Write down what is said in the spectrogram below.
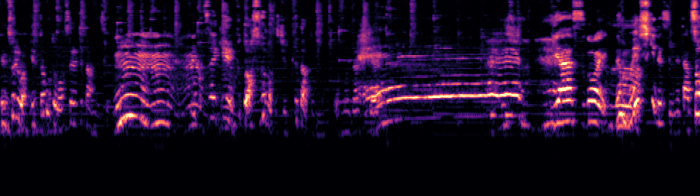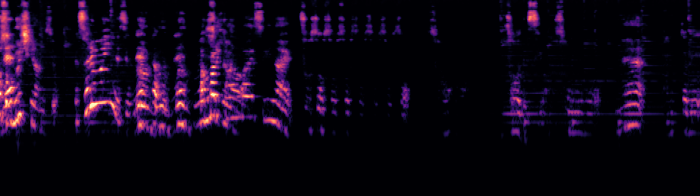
でそれは言ったこと忘れてたんですよ。うんうんうん。なんか最近ふとあそういえば私言ってたと思って思い出して。へえいやーすごい、うん。でも無意識ですよね多分ね。そうそう無意識なんですよ。それもいいんですよね、うん多分ね、うんあんまり考えすぎない。そうそうそうそうそうそうそう。そう。そうですよ。そう。ね。本当に。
